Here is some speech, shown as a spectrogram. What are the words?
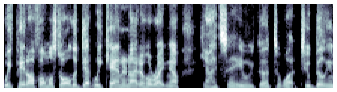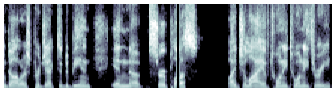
We've paid off almost all the debt we can in Idaho right now. Yeah, I'd say we've got to what two billion dollars projected to be in in uh, surplus by July of 2023.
